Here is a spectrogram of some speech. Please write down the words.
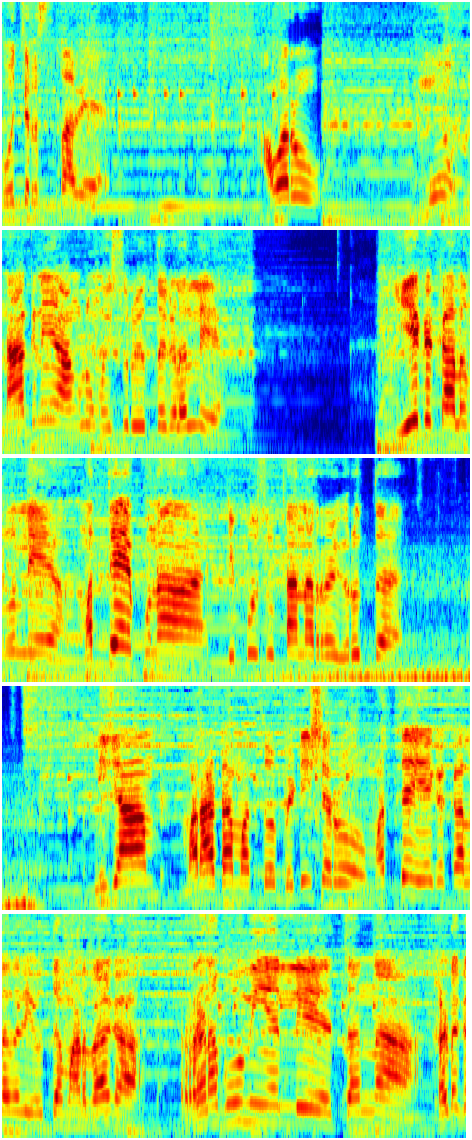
ಗೋಚರಿಸ್ತವೆ ಅವರು ಮೂ ನಾಲ್ಕನೇ ಆಂಗ್ಲೋ ಮೈಸೂರು ಯುದ್ಧಗಳಲ್ಲಿ ಏಕಕಾಲದಲ್ಲಿ ಮತ್ತೆ ಪುನಃ ಟಿಪ್ಪು ಸುಲ್ತಾನರ ವಿರುದ್ಧ ನಿಜಾಮ್ ಮರಾಠ ಮತ್ತು ಬ್ರಿಟಿಷರು ಮತ್ತೆ ಏಕಕಾಲದಲ್ಲಿ ಯುದ್ಧ ಮಾಡಿದಾಗ ರಣಭೂಮಿಯಲ್ಲಿ ತನ್ನ ಖಡ್ಗ,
